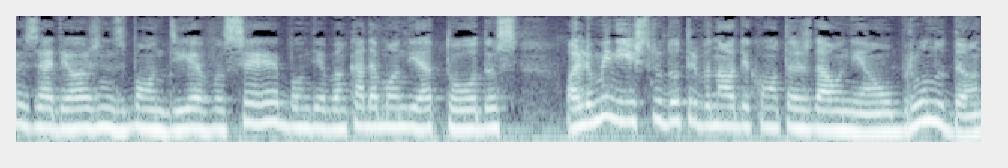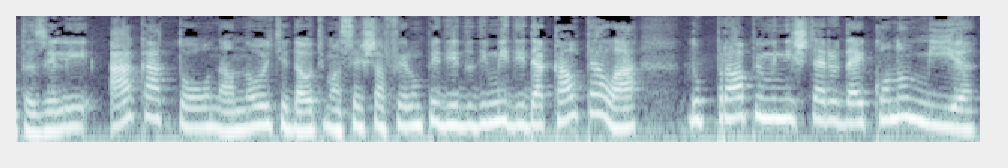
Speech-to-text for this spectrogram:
Pois é, Diógenes, bom dia a você, bom dia bancada, bom dia a todos. Olha, o ministro do Tribunal de Contas da União, Bruno Dantas, ele acatou na noite da última sexta-feira um pedido de medida cautelar do próprio Ministério da Economia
